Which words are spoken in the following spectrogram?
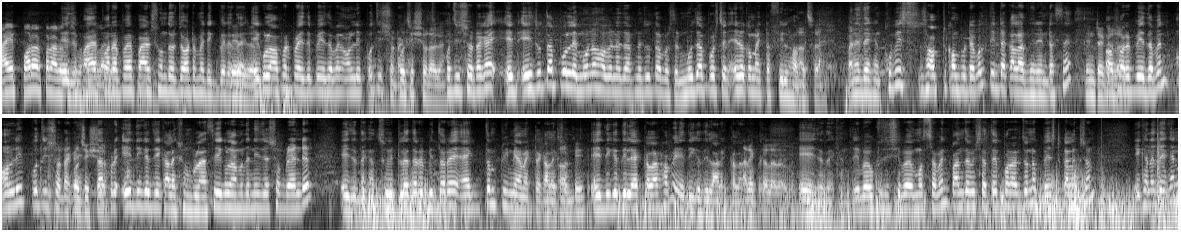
পায়ে পরার পর আরও বেশি পায়ে পরার পরা পায়ের সৌন্দর্য অটোমেটিক বেড়ে যায়। এগুলো অফার প্রাইসে পেয়ে যাবেন অনলি পঁচিশশো টাকা 2500 টাকা পঁচিশশো টাকায়। এই জুতা পরলে মনে হবে না যে আপনি জুতা পরছেন মোজা পরছেন এরকম একটা ফিল হবে। আচ্ছা। মানে দেখেন খুবই সফট কমফোর্টেবল তিনটা কালার ভেরিয়েন্ট আছে। অফারে পেয়ে যাবেন অনলি পঁচিশশো টাকা 2500 তারপরে এইদিকে যে কালেকশনগুলো আছে এগুলো আমাদের নিজস্ব ব্র্যান্ডের এই যে দেখেন সুইট লেদারের ভিতরে একদম প্রিমিয়াম একটা কালেকশন এই এইদিকে দিলে এক কালার হবে এইদিকে দিলে আরেক কালার আরেক হবে। কালার হবে। এই যে দেখেন যেভাবে খুশি সেভাবে মোস্টাবেন পাঞ্জাবির সাথে পরার জন্য বেস্ট কালেকশন এখানে দেখেন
